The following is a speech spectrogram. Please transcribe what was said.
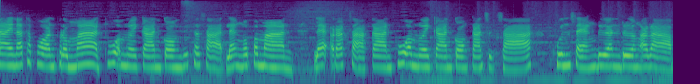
นายนัทพรพรหมมาศผู้อำนวยการกองยุทธศาสตร์และงบประมาณ และรักษาการผู้อำนวยการกองการศึกษา คุณแสงเดือนเรืองอาราม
